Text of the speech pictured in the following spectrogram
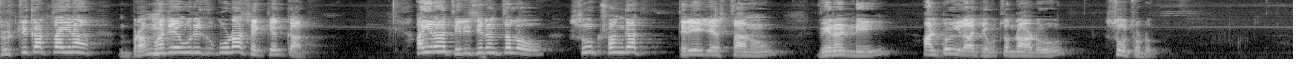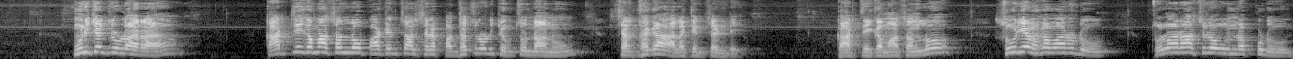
సృష్టికర్త అయిన బ్రహ్మదేవునికి కూడా శక్యం కాదు. అయినా తెలిసినంతలో సూక్ష్మంగా తెలియజేస్తాను. వినండి అంటూ ఇలా చెబుతున్నాడు సూతుడు. మునిచంద్రులారా కార్తీక మాసంలో పాటించాల్సిన పద్ధతులను చెబుతున్నాను. శ్రద్ధగా ఆలకించండి. కార్తీక మాసంలో సూర్యభగవానుడు తులారాశిలో ఉన్నప్పుడు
